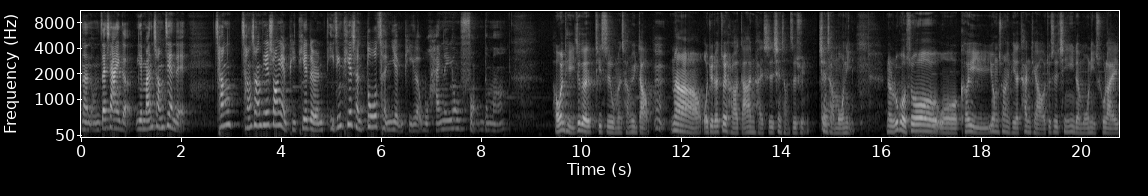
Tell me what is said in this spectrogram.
那我们再下一个，也蛮常见的，常常常贴双眼皮贴的人已经贴成多层眼皮了，我还能用缝的吗？好问题，这个其实我们常遇到。嗯。那我觉得最好的答案还是现场咨询、现场模拟。那如果说我可以用双眼皮的探条，就是轻易的模拟出来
